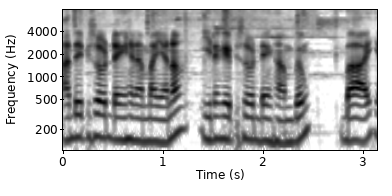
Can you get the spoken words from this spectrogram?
අද පිසෝඩ්ඩ හෙනම යන ඊරඟ පිසෝඩ්ඩෙන් හම්බම්. බයි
